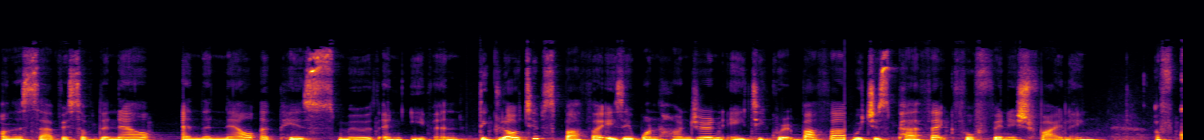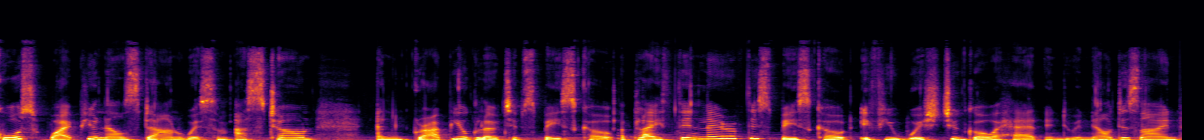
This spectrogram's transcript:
on the surface of the nail and the nail appears smooth and even. The Glow Tips buffer is a 180 grit buffer which is perfect for finish filing. Of course, wipe your nails down with some acetone and grab your Glow Tips base coat. Apply a thin layer of this base coat if you wish to go ahead and do a nail design.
